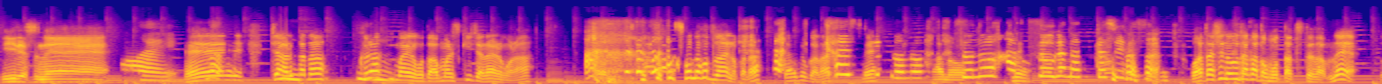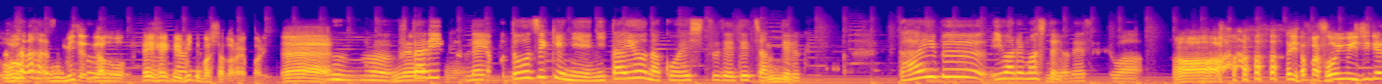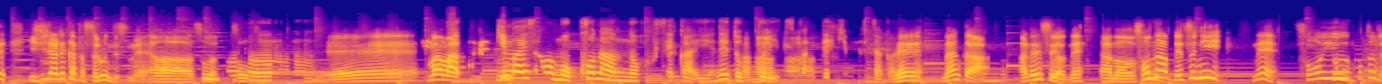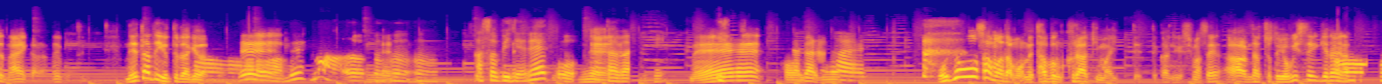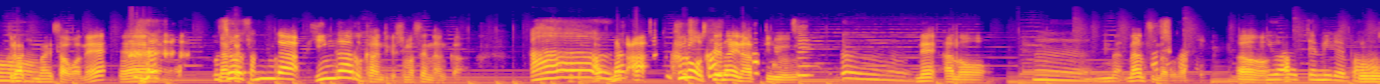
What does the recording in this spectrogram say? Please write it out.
いいですね。はい。えー、まあ、じゃああれかな、うん、クラック前のことあんまり好きじゃないのかな？そんなことないのかな？大丈夫かな、ね、そのその発想が懐かしいです、ね、私の歌かと思ったって言ってたもんね。見て、あの、へいへいへい見てましたから、やっぱり。ええー。うんうん。二、ね、人ね、やっぱ同時期に似たような声質で出ちゃってる。うん、だいぶ言われましたよね、うん、それは。ああ、やっぱそういういじれ、いじられ方するんですね。ああ、そうだ、そうだ。ええー、まあまあ。木舞さんはもうコナンの世界へね、どっぷり使っていきましたからね。ねなんか、あれですよね。あの、そんな別にね、そういうことじゃないからね、別に。ネタで言ってるだけだ。ねね。まあ、うんうんうん。遊びでね、こう、お互いに。ねえ。だから、はい。お嬢様だもんね、多分倉木舞ってって感じがしません？ああ、ちょっと呼び捨ていけないな。倉木舞さんはね。えー、なんか品が、品がある感じがしません？なんか。ああ、なんか、あ、苦労してないなっていう。うん、ね、あの、うん、ななんつうんだろうな。うん、言われてみれば。う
